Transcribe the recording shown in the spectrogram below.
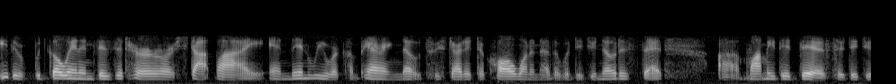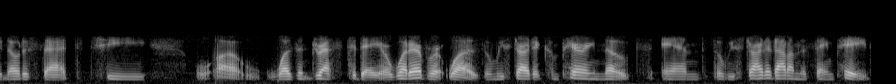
either would go in and visit her or stop by and then we were comparing notes. We started to call one another. Well did you notice that uh mommy did this or did you notice that she uh wasn't dressed today or whatever it was? And we started comparing notes and so we started out on the same page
